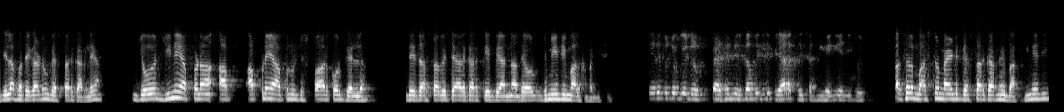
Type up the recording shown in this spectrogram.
ਜ਼ਿਲ੍ਹਾ ਫਤਿਹਗੜ੍ਹ ਨੂੰ ਗ੍ਰਿਫਤਾਰ ਕਰ ਲਿਆ। ਜੋ ਜਿਹਨੇ ਆਪਣਾ ਆਪ- ਆਪਣੇ ਆਪ ਨੂੰ ਜਸਪਾਲ ਕੌਰ ਗਿੱਲ ਦੇ ਦਸਤਾਵੇਜ਼ ਤਿਆਰ ਕਰਕੇ ਬਿਆਨਾਂ ਦੇ ਔਰ ਜ਼ਮੀਨ ਦੀ ਮਾਲਕ ਬਣੀ ਸੀ। ਇਹਦੇ ਵਿੱਚੋਂ ਕੋਈ ਪੈਸੇ ਦੀ ਰਿਕਵਰੀ ਜਿਹੜੀ 50 ਲੱਖ ਦੀ ਠੱਗੀ ਹੈਗੀ ਹੈ ਜੀ ਕੋਈ। ਅਸਲ ਮਾਸਟਰਮਾਈਂਡ ਗ੍ਰਿਫਤਾਰ ਕਰਨੇ ਬਾਕੀ ਨੇ ਜੀ।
